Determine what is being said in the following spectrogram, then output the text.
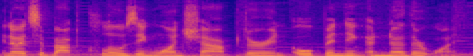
You know, it's about closing one chapter and opening another one.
